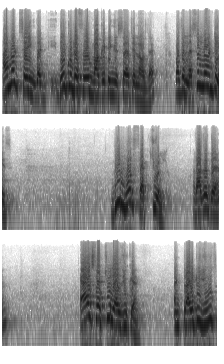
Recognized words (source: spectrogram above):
I'm not saying that they could afford marketing research and all that, but the lesson learned is be more factual rather than as factual as you can and try to use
